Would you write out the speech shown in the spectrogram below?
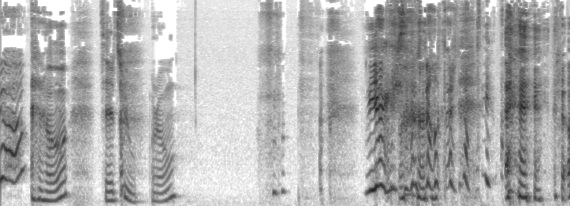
რა? რა ცერცი რა ვიაგრის ალტერნატივა. რა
